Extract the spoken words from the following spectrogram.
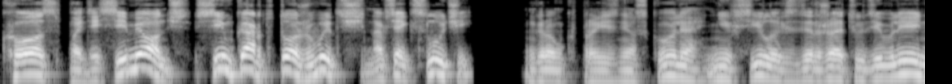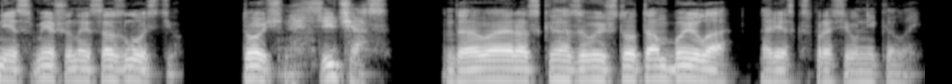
Господи, Семёныч, сим-карту тоже вытащи, на всякий случай!» Громко произнес Коля, не в силах сдержать удивление, смешанное со злостью. «Точно, сейчас». «Давай рассказывай, что там было», — резко спросил Николай.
